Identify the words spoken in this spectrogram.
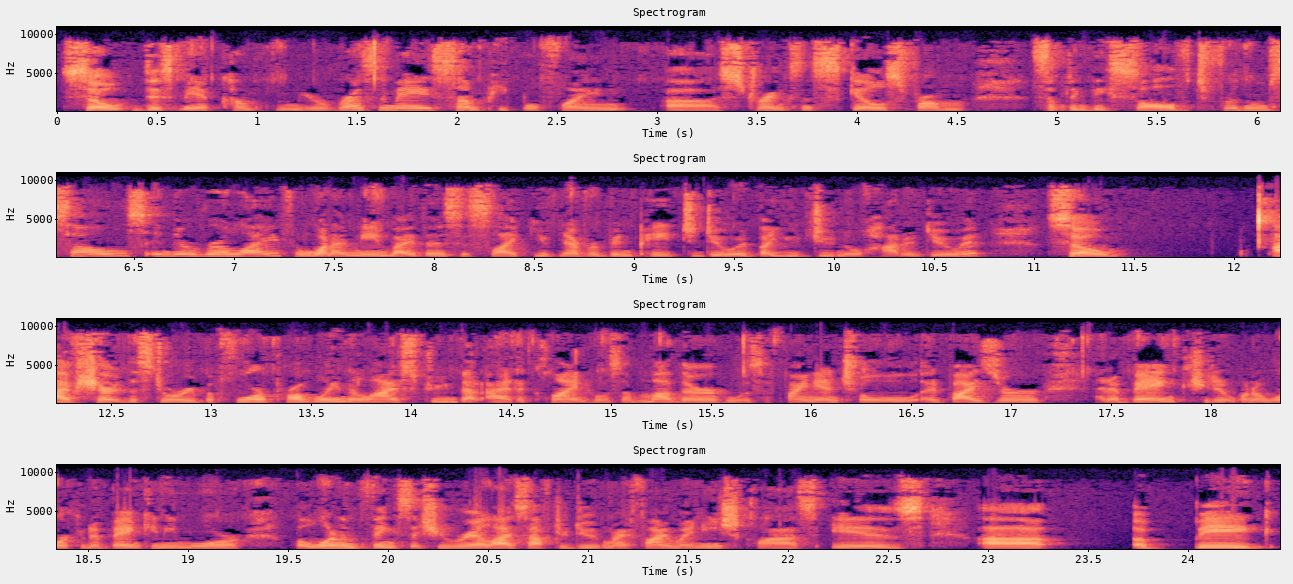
So this may have come from your resume. Some people find uh, strengths and skills from something they solved for themselves in their real life. And what I mean by this is like you've never been paid to do it, but you do know how to do it. So I've shared the story before, probably in the live stream, that I had a client who was a mother, who was a financial advisor at a bank. She didn't want to work in a bank anymore. But one of the things that she realized after doing my Find My Niche class is uh, a big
